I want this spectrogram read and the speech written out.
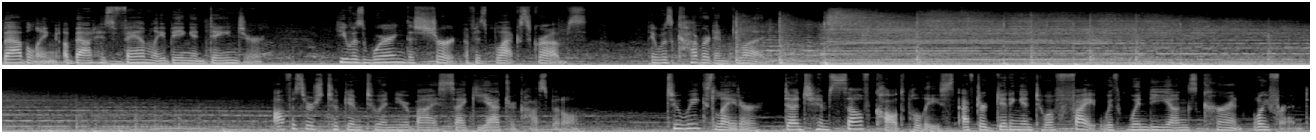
babbling about his family being in danger. He was wearing the shirt of his black scrubs. It was covered in blood. Officers took him to a nearby psychiatric hospital. Two weeks later, Duntsch himself called police after getting into a fight with Wendy Young's current boyfriend.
